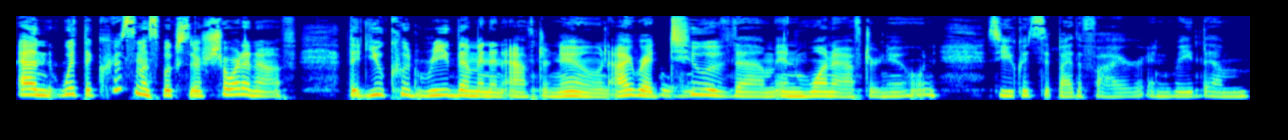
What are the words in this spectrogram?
And with the Christmas books, they're short enough that you could read them in an afternoon. I read Mhm. two of them in one afternoon. So you could sit by the fire and read them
